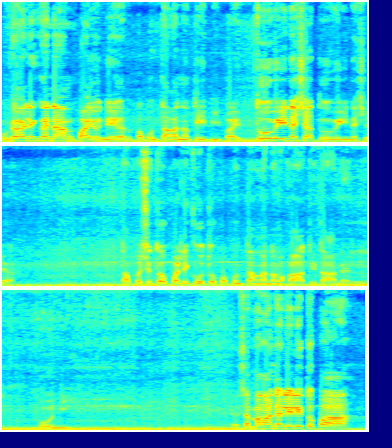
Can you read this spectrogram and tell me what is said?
Kung galing ka ng Pioneer, papunta ka ng TV5. Two way na siya, two way na siya. Tapos ito palikuto papunta ka ng Makati Tunnel, Boni. Sa mga nalilito pa,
